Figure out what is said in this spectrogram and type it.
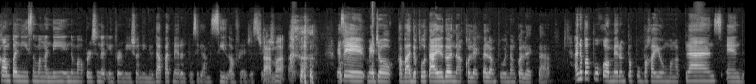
companies ng mga name, ng mga personal information ninyo. Dapat meron po silang seal of registration. Tama. Kasi medyo kabado po tayo doon na kolekta lang po ng kolekta. Ano pa po ko? Meron pa po ba kayong mga plans and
